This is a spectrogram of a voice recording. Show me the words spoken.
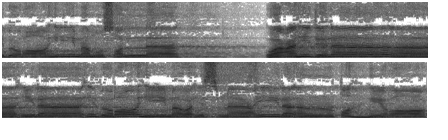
إبراهيم مصلى وعهدنا إلى إبراهيم وإسماعيل أن طهرا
